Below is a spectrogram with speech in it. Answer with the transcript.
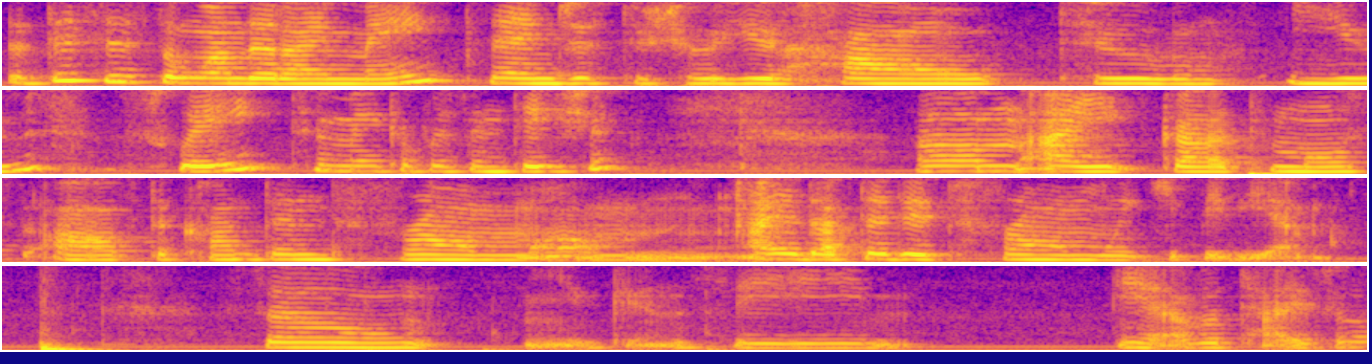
this is the one that I made then just to show you how to use Sway to make a presentation um, I got most of the content from, um, I adapted it from Wikipedia. So you can see have a title,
